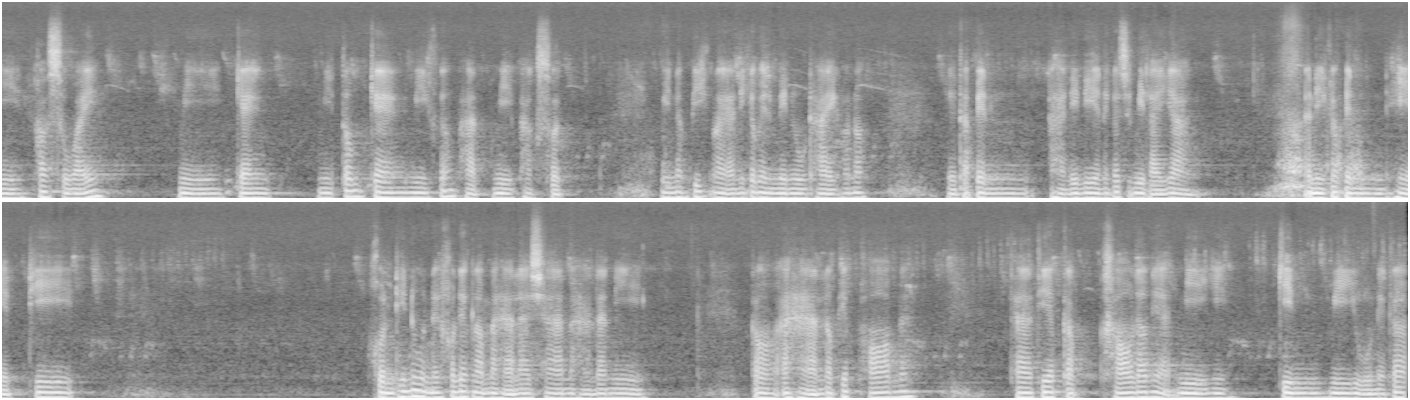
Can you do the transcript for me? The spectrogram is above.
มีข้าวสวย มีแกง มีต้มแกง มีเครื่องผัด มีผักสด มีน้ำพริกอะไร อันนี้ก็เป็นเมนูไทยเขาเนาะ หรือถ้าเป็นอาหารอินเดียนี่ก็จะมีหลายอย่าง อันนี้ก็เป็นเหตุที่ คนที่นู่นเนี่ยเขาเรียกเรามหาราชามหาราณี ก็อาหารเราเพียบพร้อมนะ ถ้าเทียบกับเขาแล้วเนี่ยมีกินมีอยู่เนี่ยก็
